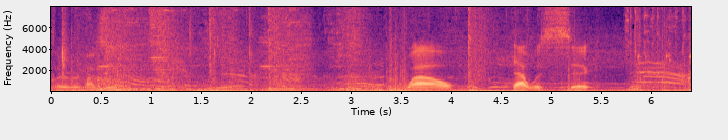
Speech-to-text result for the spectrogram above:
Whatever it might be. Wow. That was sick. I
